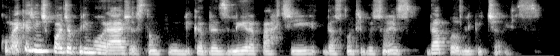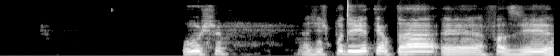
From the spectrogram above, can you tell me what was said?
como é que a gente pode aprimorar a gestão pública brasileira a partir das contribuições da Public Choice? Puxa, a gente poderia tentar é, fazer.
